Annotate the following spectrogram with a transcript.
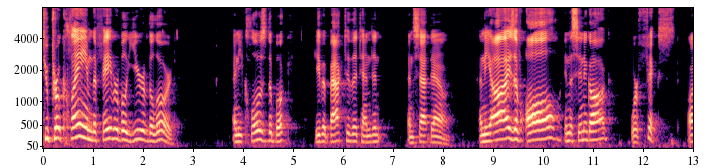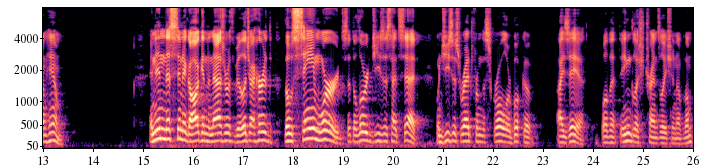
to proclaim the favorable year of the Lord. And he closed the book gave it back to the attendant, and sat down. And the eyes of all in the synagogue were fixed on him. And in this synagogue in the Nazareth village, I heard those same words that the Lord Jesus had said when Jesus read from the scroll or book of Isaiah, well, the English translation of them.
